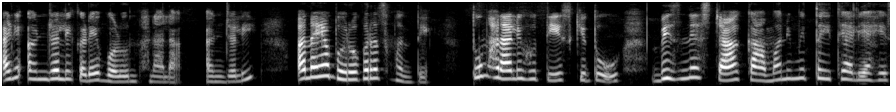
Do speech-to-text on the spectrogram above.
आणि अंजलीकडे वळून म्हणाला अंजली अनया बरोबरच म्हणते. तू म्हणाली होतीस की तू बिझनेसच्या कामानिमित्त इथे आली आहेस.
